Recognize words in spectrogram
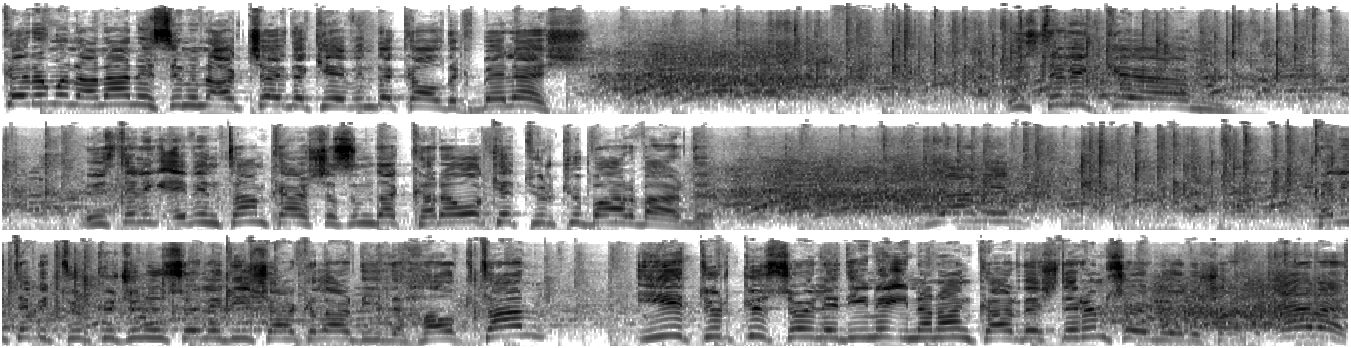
Karımın anneannesinin Akçay'daki evinde kaldık beleş. Üstelik... Üstelik evin tam karşısında karaoke türkü bar vardı. Yani kalite bir türkücünün söylediği şarkılar değildi. Halktan iyi türkü söylediğine inanan kardeşlerim söylüyordu şarkı. Evet.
